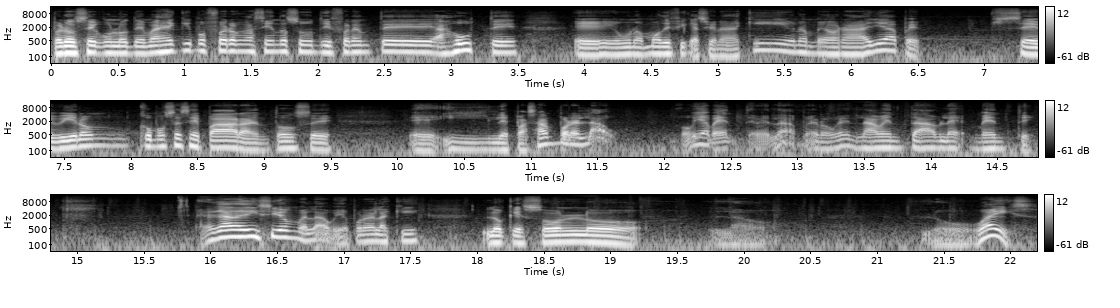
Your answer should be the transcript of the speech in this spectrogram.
Pero según los demás equipos fueron haciendo sus diferentes ajustes, eh, unas modificaciones aquí, unas mejoras allá, pues se vieron cómo se separa entonces eh, y le pasan por el lado, obviamente, ¿verdad? Pero lamentablemente. En cada edición, ¿verdad? Voy a poner aquí lo que son los los ways,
